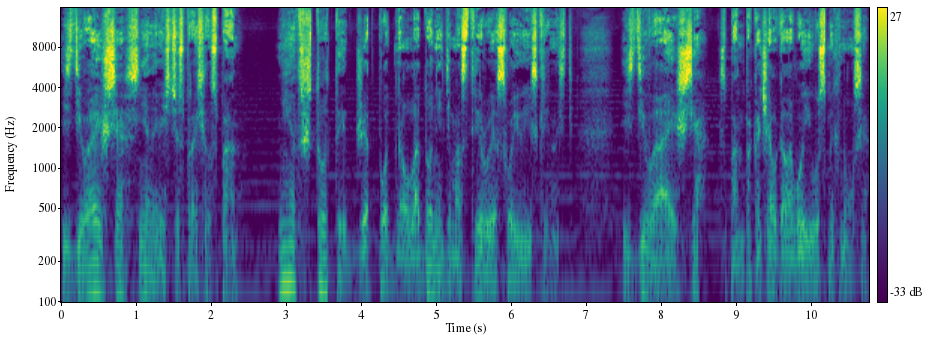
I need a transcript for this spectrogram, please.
«Издеваешься?» — с ненавистью спросил Спан. «Нет, что ты!» — Джет поднял ладони, демонстрируя свою искренность. «Издеваешься!» — Спан покачал головой и усмехнулся.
